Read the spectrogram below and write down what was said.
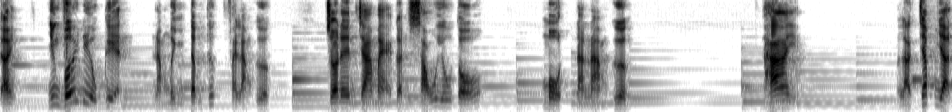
Đấy, nhưng với điều kiện là mình tâm thức phải làm gương. Cho nên cha mẹ cần 6 yếu tố một là làm gương hai là chấp nhận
